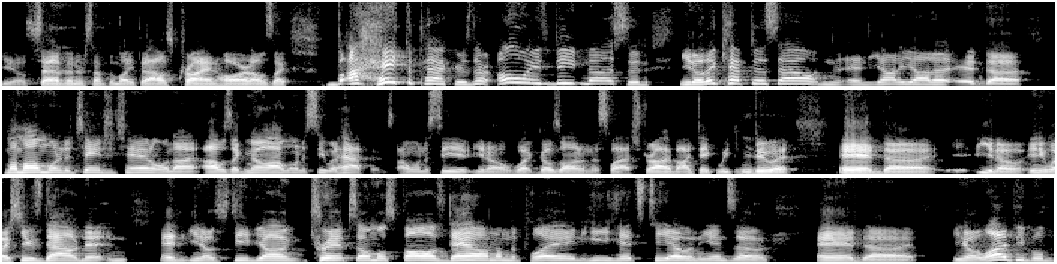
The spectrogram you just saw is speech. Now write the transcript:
you know seven or something like that. I was crying hard. I was like, I hate the Packers. They're always beating us, and you know they kept us out and, and yada yada. And uh, my mom wanted to change the channel, and I, I was like, no, I want to see what happens. I want to see you know what goes on in this last drive. I think we can yeah. do it. And uh, you know, anyway, she was down it, and and you know Steve Young trips, almost falls down on the play, and he hits T.O. in the end zone, and. Uh, you know, a lot of people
